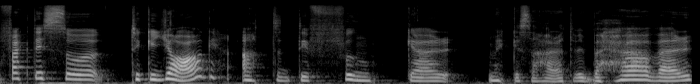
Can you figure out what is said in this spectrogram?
faktiskt så tycker jag att det funkar mycket så här att vi behöver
